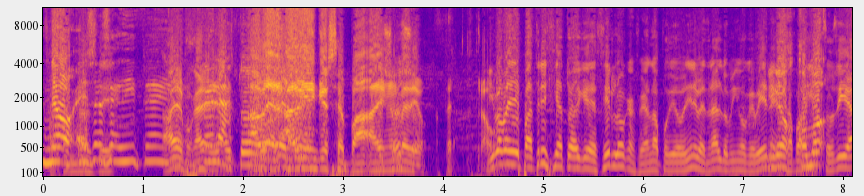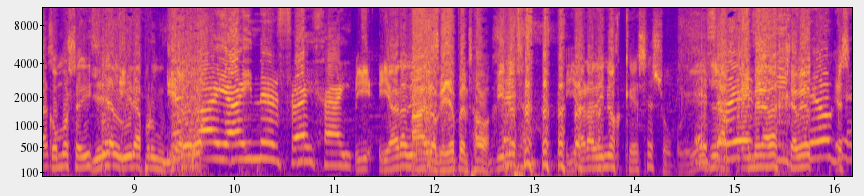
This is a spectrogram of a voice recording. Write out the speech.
no, eso se dice. A ver, porque esto, a ver, alguien que sepa, alguien en medio. Iba a venir Patricia, todo hay que decirlo, que al final no ha podido venir, vendrá el domingo que viene, Dios, ¿cómo, estos días. ¿Cómo se dice? Y ella lo hubiera pronunciado. Y, y ahora dinos, ah, lo que yo pensaba. Dinos, y ahora dinos qué es eso, porque es la primera vez que veo es,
